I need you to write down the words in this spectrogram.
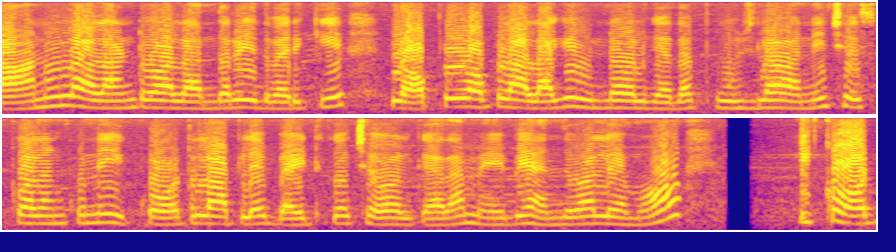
రాణులు అలాంటి వాళ్ళందరూ ఇదివరకు లోపల లోపల అలాగే ఉండేవాళ్ళు కదా. పూజలు అవన్నీ చేసుకోవాలనుకున్న ఈ కోట లోపలే బయటకు తీసుకొచ్చేవాళ్ళు కదా మేబీ అందువల్లేమో. ఈ కోట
